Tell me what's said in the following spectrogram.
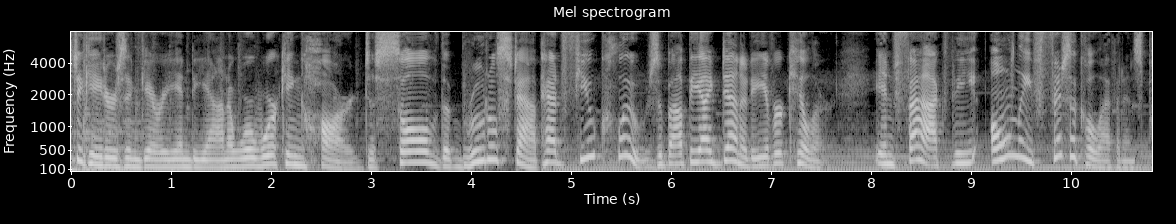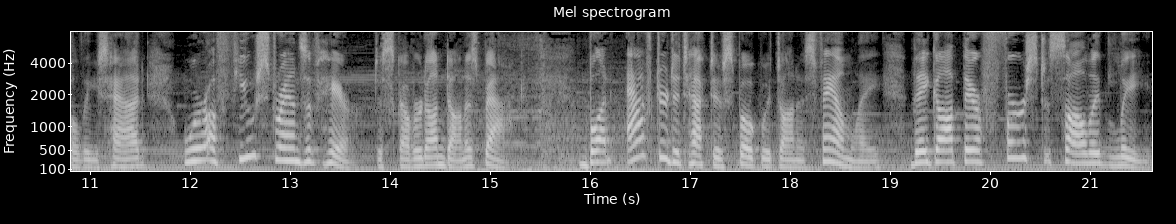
Investigators in Gary, Indiana were working hard to solve the brutal stab, had few clues about the identity of her killer. In fact, the only physical evidence police had were a few strands of hair discovered on Donna's back. But after detectives spoke with Donna's family, they got their first solid lead.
